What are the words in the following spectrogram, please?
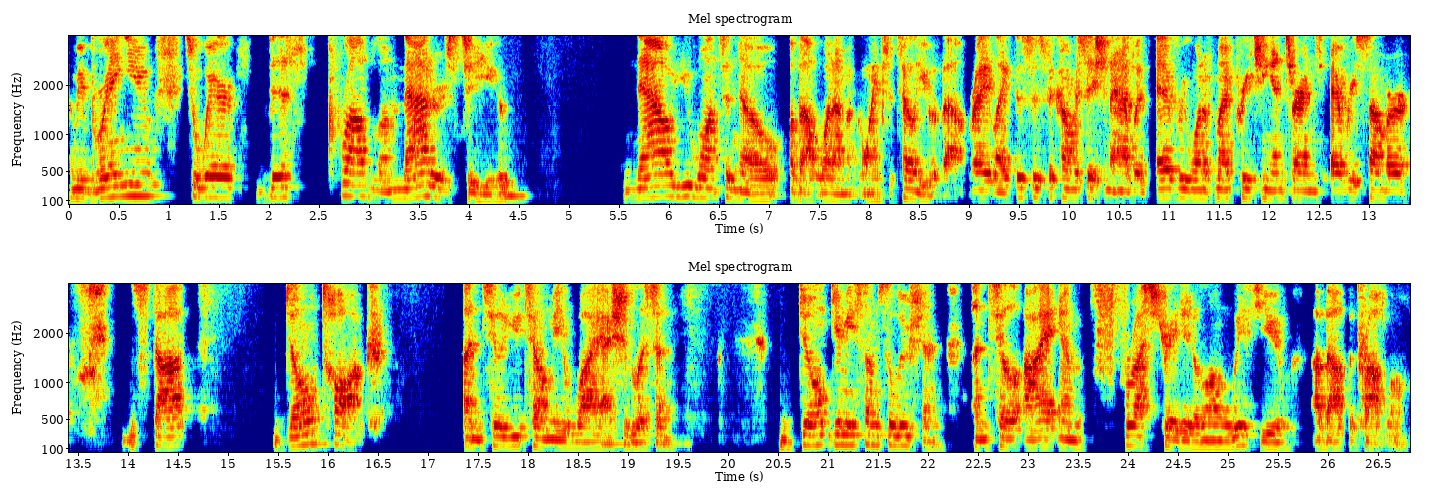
let me bring you to where this problem matters to you. Now you want to know about what I'm going to tell you about, right? Like, this is the conversation I have with every one of my preaching interns every summer. Stop. Don't talk until you tell me why I should listen. Don't give me some solution until I am frustrated along with you about the problem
